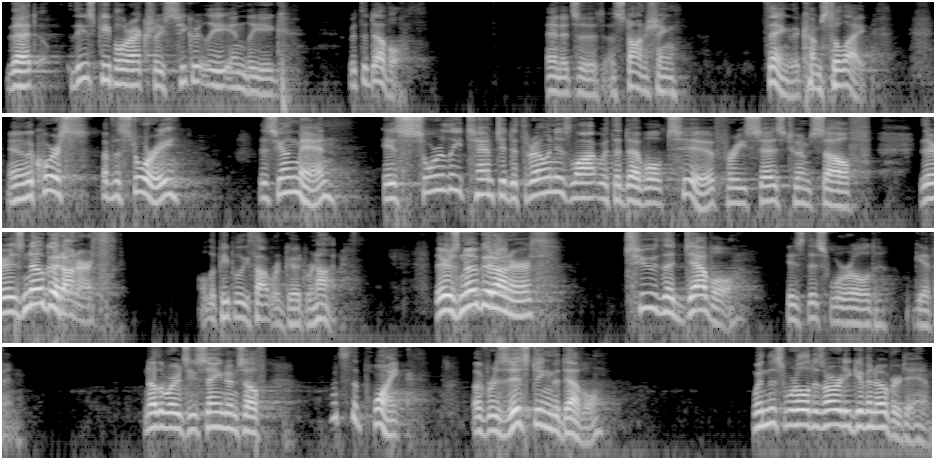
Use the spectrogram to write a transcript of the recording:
that these people are actually secretly in league with the devil. And it's an astonishing thing that comes to light. And in the course of the story, this young man is sorely tempted to throw in his lot with the devil too, for he says to himself, There is no good on earth. All the people he thought were good were not. There is no good on earth. To the devil is this world given. In other words, he's saying to himself, What's the point of resisting the devil when this world is already given over to him?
